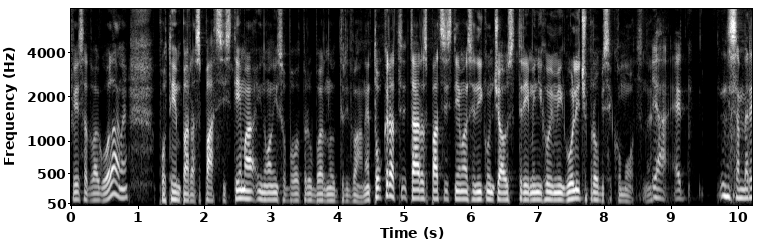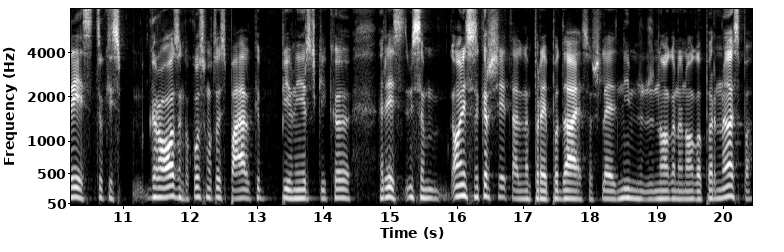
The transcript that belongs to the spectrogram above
kvesa dva gola, ne. potem pa razpad sistema in oni so pa preobrnili 3-2. ne. Tokrat ta razpad sistema se ni končal s tremi njihovimi goli, čeprav bi se komod. ne. Ja, e, nisem res tukaj grozen, kako smo to izpajali, kot pionirčki. K, res, mislim, oni so se kar šetali naprej, podaje so šle z njim nogo na nogo, pri nas pa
